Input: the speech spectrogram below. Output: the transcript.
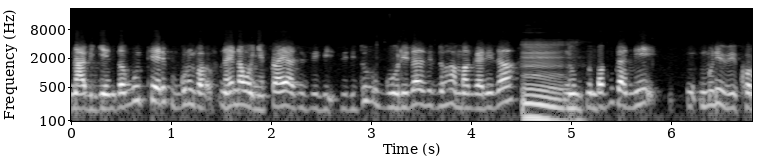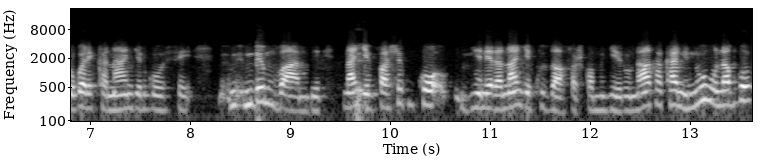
nabigenza gute? Ariko ubwo urumva nari nabonye furayazi zibiduhugurira ziduhamagarira Mm. nuko ndavuga nti muri ibi bikorwa reka nanjye rwose mbe mu ba mbere. Nanjye mfashe kuko nkenera nanjye kuzafashwa mu gihe runaka. Kandi n'ubu nabwo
